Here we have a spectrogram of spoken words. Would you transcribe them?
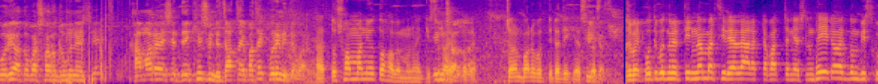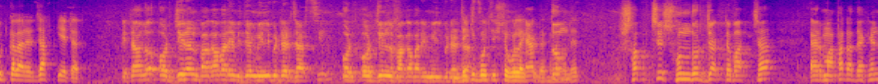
করে অথবা সরজমিনে এসে খামারে এসে দেখে শুনে যাচাই বাছাই করে নিতে পারবে। আর তো সম্মানীয় তো হবে মনে হয় কিছু। পরে। চলেন পরবর্তীটা দেখে আসি আস্তে আস্তে। ভাই প্রতিবেদনের তিন নাম্বার সিরিয়ালে আর একটা বাচ্চা নিয়ে আসলেন। ভাই এটাও একদম বিস্কুট কালারের জাত কি এটার? এটা হলো অরিজিনাল বাগাবাড়ি যে মিলবিটের জার্সি অরিজিনাল বাগাবাড়ি মিলবিটের দেখি জার্সি। বৈশিষ্ট্যগুলো একটু দেখেন আমাদের। সবচেয়ে সৌন্দর্য একটা বাচ্চা। এর মাথাটা দেখেন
